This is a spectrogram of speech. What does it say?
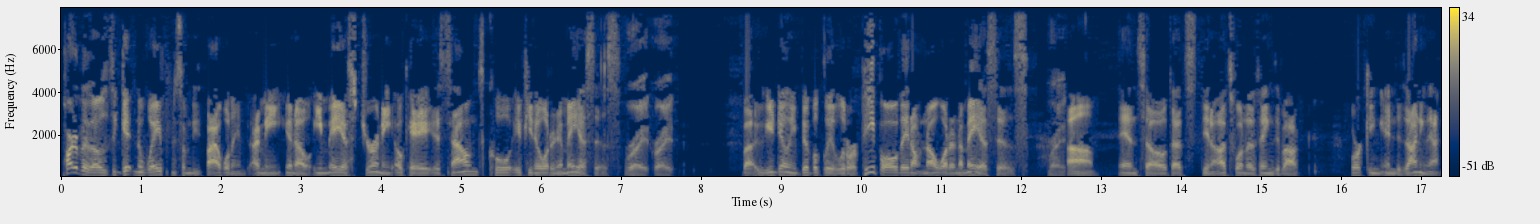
part of it though is getting away from some of these Bible names. I mean, you know, Emmaus Journey, okay, it sounds cool if you know what an Emmaus is. Right, right, But you're dealing with biblically illiterate people, they don't know what an Emmaus is. right. Um, and so that's, you know, that's one of the things about working and designing that.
